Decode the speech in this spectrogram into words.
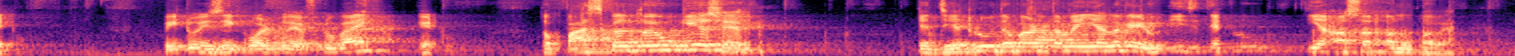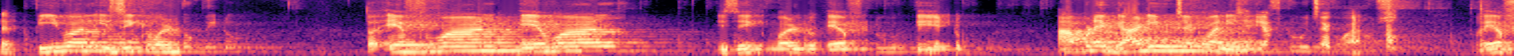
A two P two is equal to F two by A તો પાસ્કલ તો એવું કહે છે કે જેટલું દબાણ તમે અહીંયા લગાડ્યું એ જ તેટલું ત્યાં અસર અનુભવે. એટલે P one is equal to P two તો F one A one is equal to F two A આપણે ગાડી ઉંચકવાની છે એફ ઉંચકવાનું છે. તો એફ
